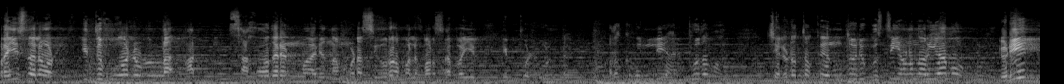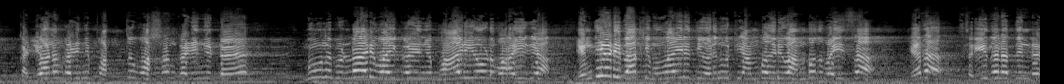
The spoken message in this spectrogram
പ്രൈസലോൺ ഇതുപോലുള്ള സഹോദരന്മാര് നമ്മുടെ സീറോ മലബാർ സഭയിൽ ഇപ്പോഴും ഉണ്ട്. അതൊക്കെ വലിയ അത്ഭുതമാണ്. ചിലയിടത്തൊക്കെ എന്തൊരു ഗുസ്തിയാണെന്ന് അറിയാമോ? എടി കല്യാണം കഴിഞ്ഞ് പത്ത് വർഷം കഴിഞ്ഞിട്ട് മൂന്ന് പിള്ളേരുമായി കഴിഞ്ഞ് ഭാര്യയോട് പറയുക എന്തിയടി ബാക്കി മൂവായിരത്തി ഒരുന്നൂറ്റി അമ്പത് രൂപ അമ്പത് പൈസ? ഏതാ സ്ത്രീധനത്തിന്റെ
